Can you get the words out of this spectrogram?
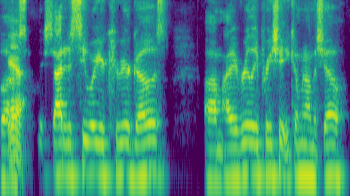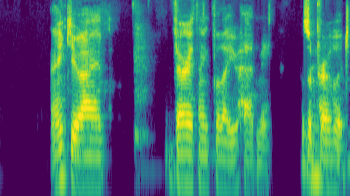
But yeah. I'm super excited to see where your career goes. Um, I really appreciate you coming on the show. Thank you. I'm very thankful that you had me. It was a privilege.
